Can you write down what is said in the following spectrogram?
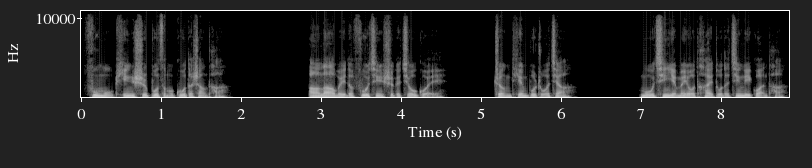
父母平时不怎么顾得上他。阿拉维的父亲是个酒鬼，整天不着家，母亲也没有太多的精力管他。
